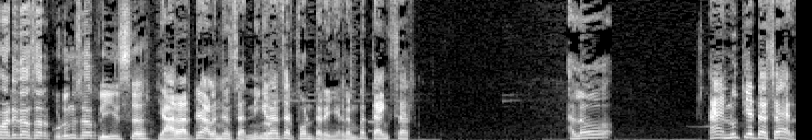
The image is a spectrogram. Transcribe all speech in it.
பாட்டி தான் சார். கொடுங்க சார். ப்ளீஸ் சார். யார்கிட்டயும் அலைஞ்சேன் சார். நீங்க தான் சார் போன் தரீங்க ரொம்ப தேங்க்ஸ் சார். ஹலோ ஆ நூத்தி எட்டா சார்?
